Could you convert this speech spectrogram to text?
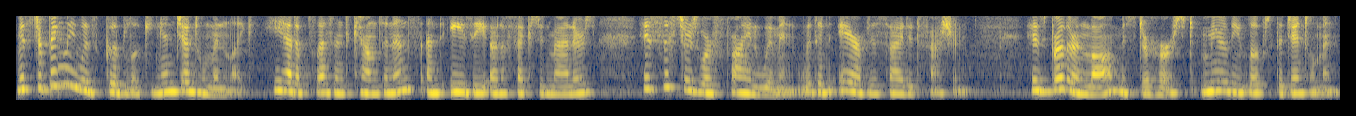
Mr. Bingley was good looking and gentlemanlike. He had a pleasant countenance and easy, unaffected manners. His sisters were fine women, with an air of decided fashion. His brother in law, Mr. Hurst, merely looked the gentleman,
